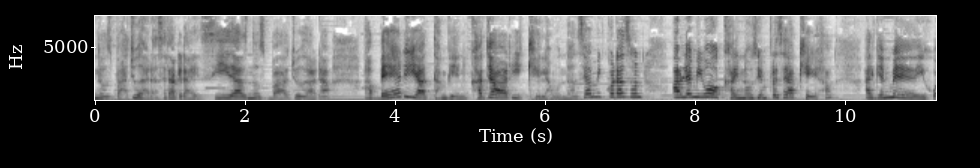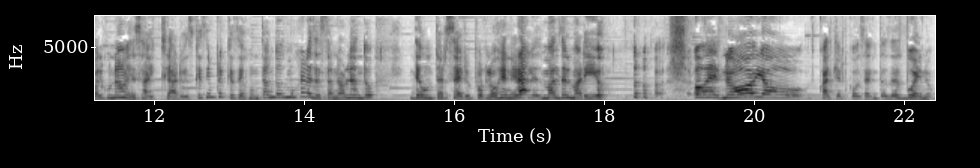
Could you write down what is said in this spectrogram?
nos va a ayudar a ser agradecidas, nos va a ayudar a, a, ver y a también callar y que la abundancia de mi corazón hable mi boca y no siempre sea queja. Alguien me dijo alguna vez, ay claro, es que siempre que se juntan dos mujeres están hablando de un tercero y por lo general es mal del marido. o del novio, cualquier cosa. Entonces, bueno,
